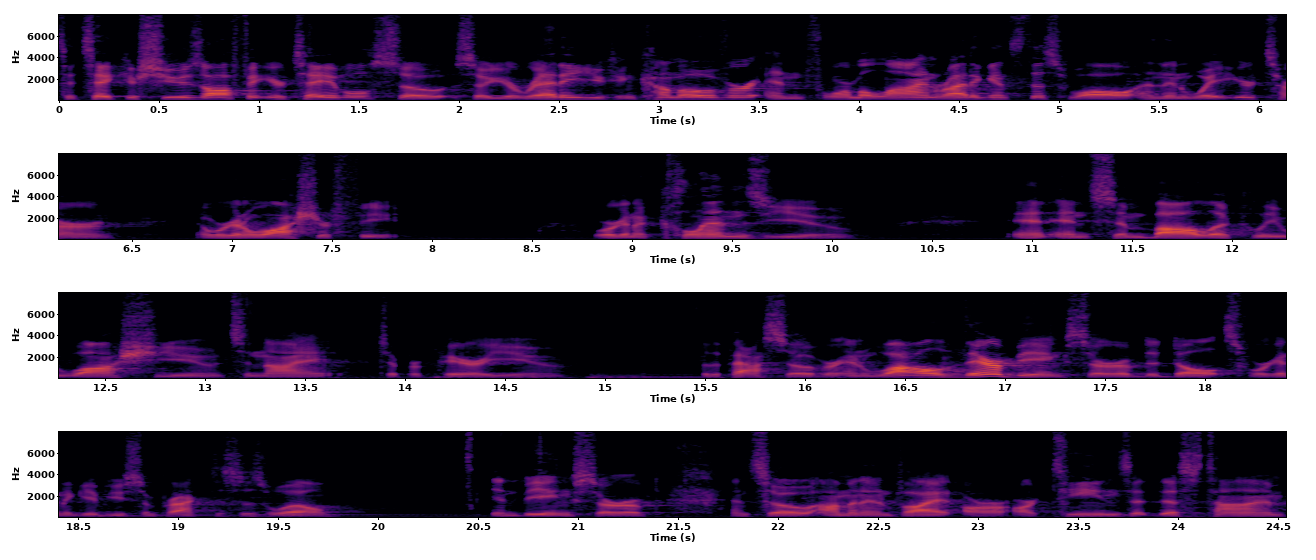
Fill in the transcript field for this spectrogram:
to take your shoes off at your table so, so you're ready. You can come over and form a line right against this wall and then wait your turn, and we're going to wash your feet. We're going to cleanse you and, and symbolically wash you tonight to prepare you for the Passover. And while they're being served, adults, we're going to give you some practice as well in being served. And so I'm going to invite our, our teens at this time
